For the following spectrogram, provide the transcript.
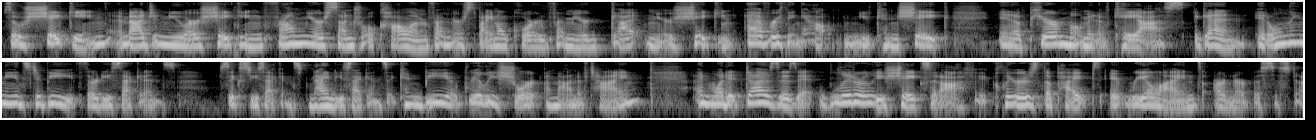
So, shaking, imagine you are shaking from your central column, from your spinal cord, from your gut, and you're shaking everything out. And you can shake in a pure moment of chaos. Again, it only needs to be 30 seconds, 60 seconds, 90 seconds. It can be a really short amount of time. And what it does is it literally shakes it off, it clears the pipes, it realigns our nervous system.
